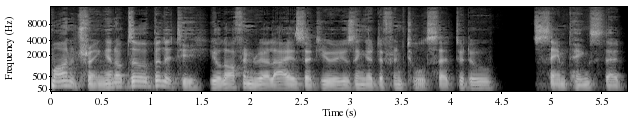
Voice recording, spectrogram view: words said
monitoring and observability. You'll often realize that you're using a different tool set to do same things that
